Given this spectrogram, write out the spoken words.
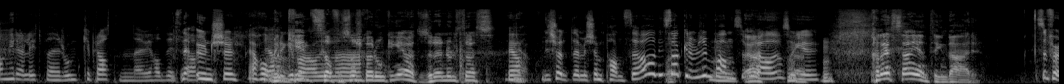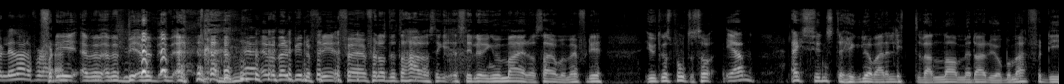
Angrer litt på den runkepraten vi hadde i stad. unnskyld, jeg håper ja. ikke barna kidsa forstår kids, ikke hva runking er, vet du, så det er null stress. ja, De skjønte det med sjimpanse. Ja, de snakker om sjimpanse på radio, så gøy. Kan jeg si en ting der? Selvfølgelig, det er derfor det er Fordi jeg vil, jeg, vil, jeg, vil, jeg, vil, bare begynne, fordi, for jeg føler at dette her har Silje og Yngve mer å si om meg. Fordi i utgangspunktet så, igjen, jeg syns det er hyggelig å være litt venner med de du jobber med, fordi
